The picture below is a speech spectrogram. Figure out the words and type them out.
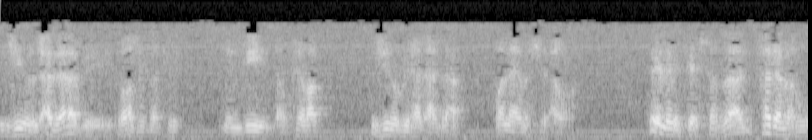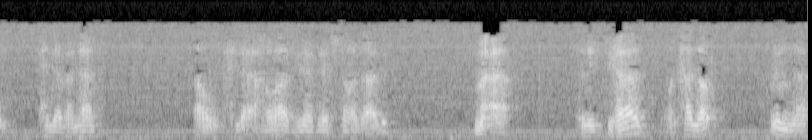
يزيل الأذى بواسطة منديل أو خرق يزيل بها الأذى ولا يمس العورة. فإن لم يتيسر ذلك خدمه إحدى بناته أو إحدى أخواته إذا تيسر ذلك مع الاجتهاد والحذر مما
